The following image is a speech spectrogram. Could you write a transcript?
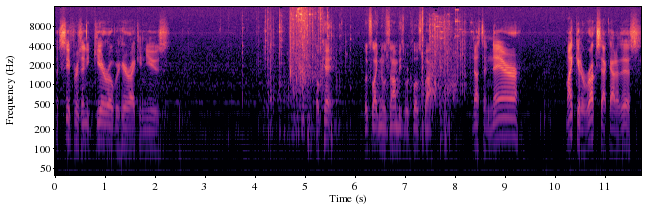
Let's see if there's any gear over here I can use. Okay. Looks like no zombies were close by. Nothing there. Might get a rucksack out of this.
